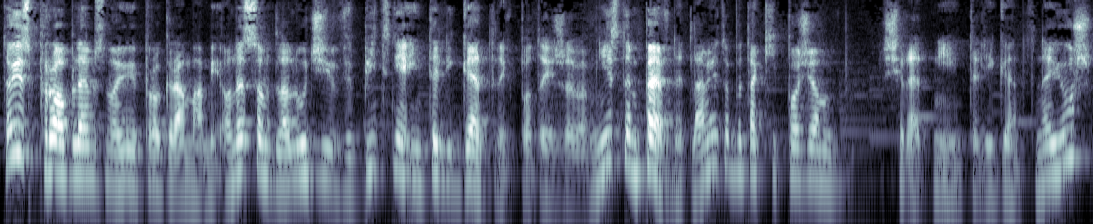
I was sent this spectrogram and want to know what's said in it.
To jest problem z moimi programami. One są dla ludzi wybitnie inteligentnych, podejrzewam. Nie jestem pewny. Dla mnie to by taki poziom średni, inteligentny już,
